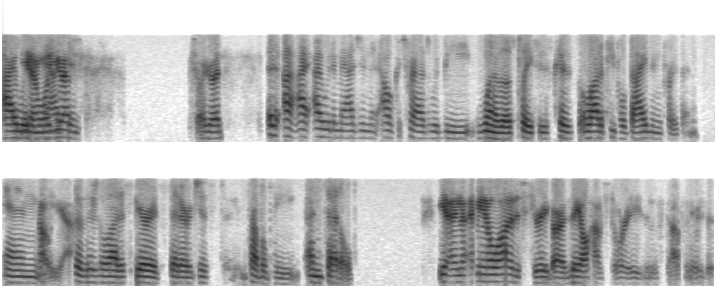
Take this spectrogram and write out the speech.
I would yeah, well, you imagine have. Sorry, go ahead. I, I would imagine that Alcatraz would be one of those places because a lot of people died in prison, and Oh, yeah. so there's a lot of spirits that are just probably unsettled. Yeah, and I mean a lot of the security guards, they all have stories and stuff, and it was just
